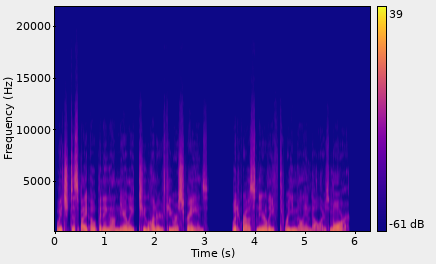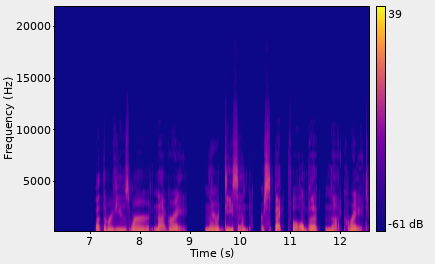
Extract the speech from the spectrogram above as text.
which, despite opening on nearly 200 fewer screens, would gross nearly $3 million more. But the reviews were not great. They were decent, respectful, but not great.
